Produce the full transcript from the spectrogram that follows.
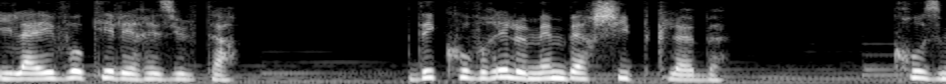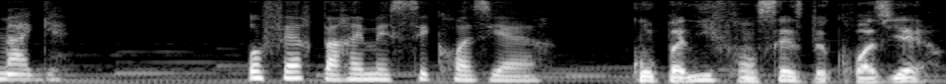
Il a évoqué les résultats. Découvrez le Membership Club. Cruise Mag. Offert par MSC Croisière. Compagnie française de croisière,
